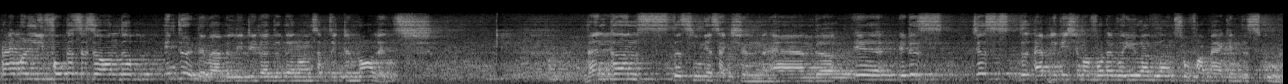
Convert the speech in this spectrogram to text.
primarily focuses on the intuitive ability rather than on subjective knowledge. Then comes the senior section and uh, it, is just the application of whatever you have learned so far back in the school.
